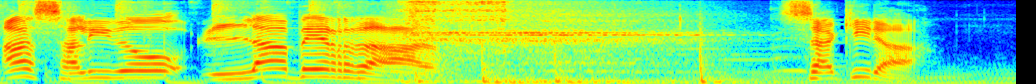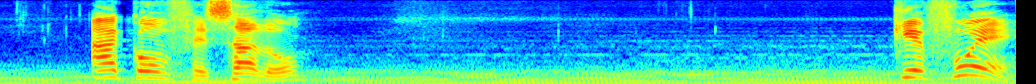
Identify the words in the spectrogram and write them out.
ha salido la verdad. Shakira ha confesado que fue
